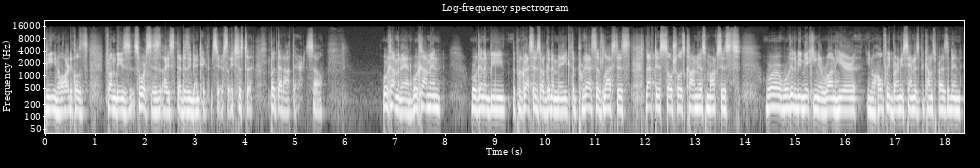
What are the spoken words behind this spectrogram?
you know, articles from these sources, I, that doesn't mean I take them seriously. It's just to put that out there. So we're coming, man. We're coming we're going to be the progressives are going to make the progressive leftists leftist socialist communist marxists we're we're going to be making a run here. You know, hopefully Bernie Sanders becomes president,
